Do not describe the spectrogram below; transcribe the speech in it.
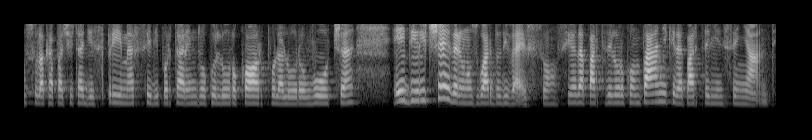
sulla capacità di esprimersi, di portare in gioco il loro corpo, la loro voce e di ricevere uno sguardo diverso, sia da parte dei loro compagni che da parte degli insegnanti.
